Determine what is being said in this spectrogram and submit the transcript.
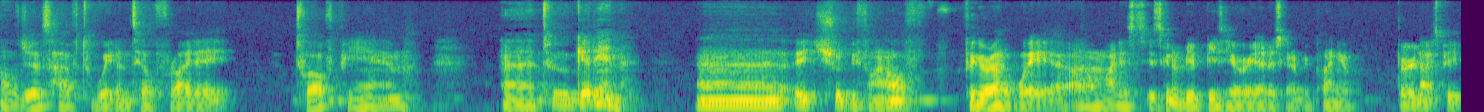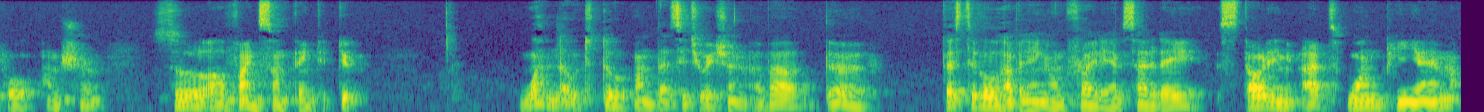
I'll just have to wait until Friday 12 p.m. Uh, to get in. Uh, it should be fine. I'll figure out a way. I don't mind. It's, it's gonna be a busy area. There's gonna be plenty of very nice people, I'm sure. So I'll find something to do. One note though on that situation about the festival happening on Friday and Saturday starting at 1 p.m.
